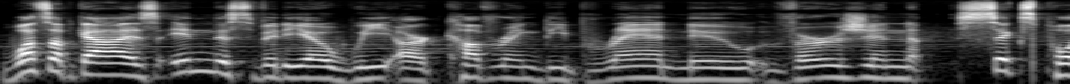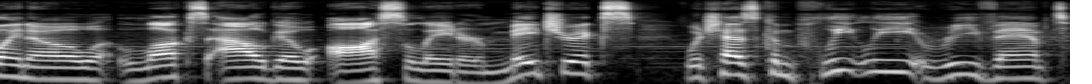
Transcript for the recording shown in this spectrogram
What's up guys? In this video, we are covering the brand new version 6.0 Lux Algo Oscillator Matrix, which has completely revamped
